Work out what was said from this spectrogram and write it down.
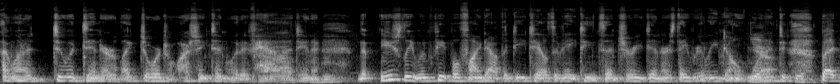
I want to do a dinner like George Washington would have had. You know, mm-hmm. usually when people find out the details of 18th century dinners, they really don't yeah. want to do. But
